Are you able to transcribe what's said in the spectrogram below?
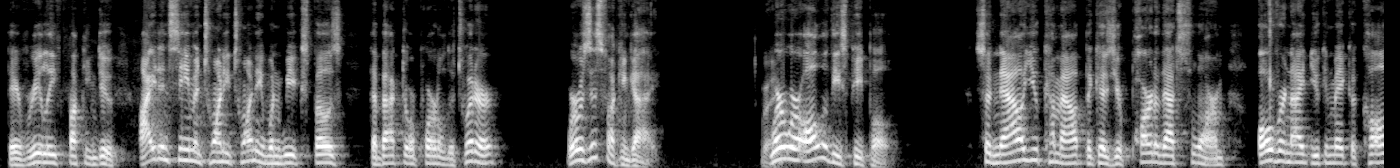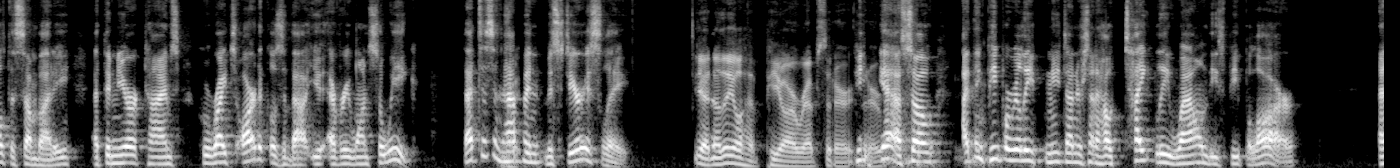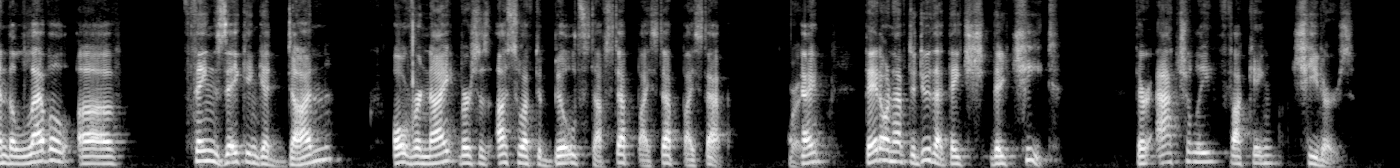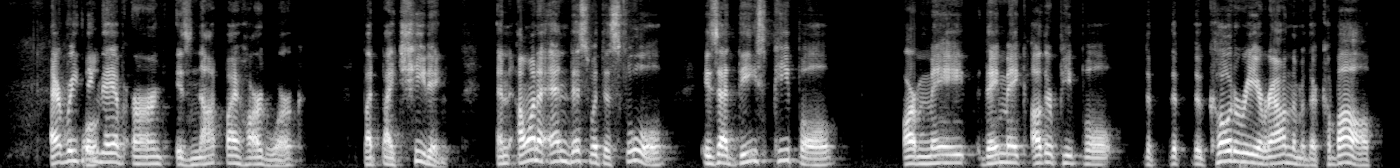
They really fucking do. I didn't see him in 2020 when we exposed the backdoor portal to Twitter. Where was this fucking guy? Right. Where were all of these people? So now you come out because you're part of that swarm. Overnight, you can make a call to somebody at the New York Times who writes articles about you every once a week. That doesn't Right. happen mysteriously. Yeah, no, they all have PR reps that are, that are Yeah. So I think people really need to understand how tightly wound these people are and the level of things they can get done overnight versus us who have to build stuff step by step by step. Right. Okay. They don't have to do that. They, ch- they cheat. They're actually fucking cheaters. Everything Well- they have earned is not by hard work, but by cheating. And I want to end this with this fool is that these people are made, they make other people, the, the, the coterie around them or the cabal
